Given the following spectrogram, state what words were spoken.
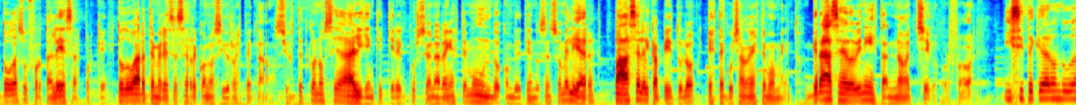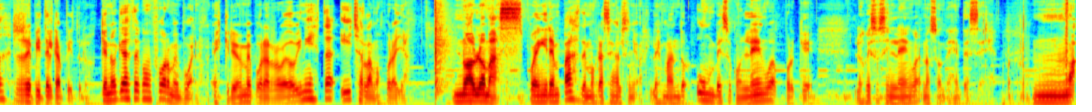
todas sus fortalezas, porque todo arte merece ser reconocido y respetado. Si usted conoce a alguien que quiere incursionar en este mundo convirtiéndose en sommelier, pásele el capítulo que está escuchando en este momento. Gracias, Edovinista. No, chicos, por favor. Y si te quedaron dudas, repite el capítulo. ¿Que no quedaste conforme? Bueno, escríbeme por arroba edovinista y charlamos por allá. No hablo más. Pueden ir en paz, demos gracias al Señor. Les mando un beso con lengua porque los besos sin lengua no son de gente seria. ¡Mua!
